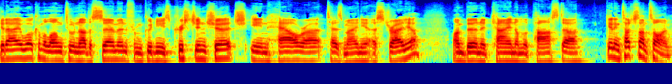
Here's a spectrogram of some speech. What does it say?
G'day, welcome along to another sermon from Good News Christian Church in Howrah, Tasmania, Australia. I'm Bernard Kane, I'm the pastor. Get in touch sometime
